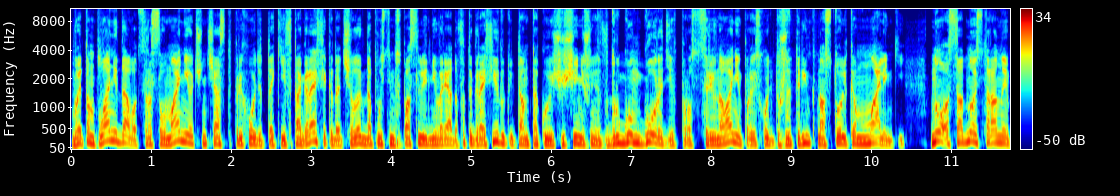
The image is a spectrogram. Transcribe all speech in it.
В этом плане, да, вот с Расселмани очень часто приходят такие фотографии, когда человек, допустим, с последнего ряда фотографирует, и там такое ощущение, что в другом городе просто соревнование происходит, потому что этот ринг настолько маленький. Но, с одной стороны,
